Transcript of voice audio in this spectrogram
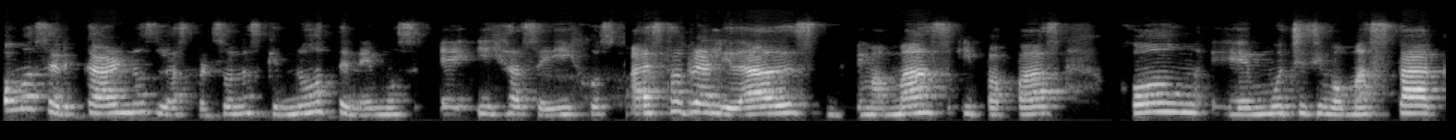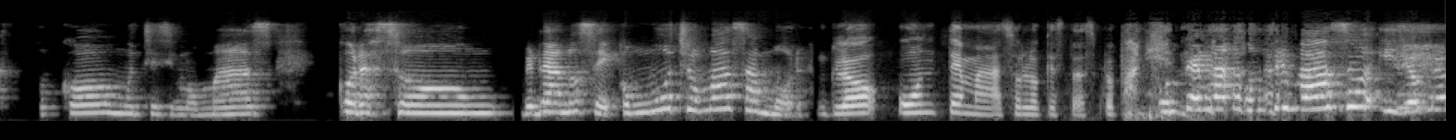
cómo acercarnos las personas que no tenemos eh, hijas e hijos a estas realidades de mamás y papás con eh, muchísimo más tacto, con muchísimo más corazón, ¿verdad? No sé, con mucho más amor. Glo, un temazo lo que estás proponiendo. Un, tema, un temazo y yo creo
